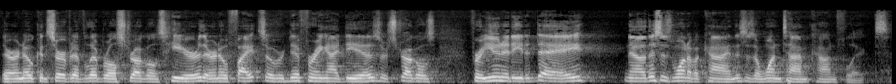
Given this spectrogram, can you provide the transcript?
There are no conservative liberal struggles here, there are no fights over differing ideas or struggles for unity today. No, this is one of a kind. This is a one time conflict.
